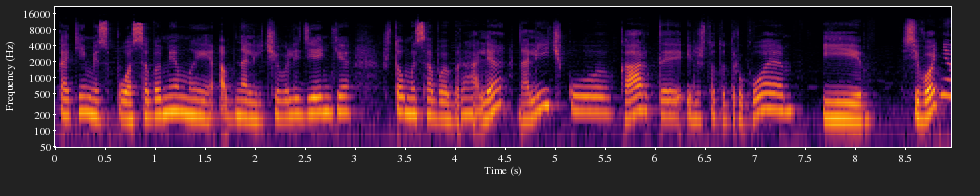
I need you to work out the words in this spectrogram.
какими способами мы обналичивали деньги, что мы с собой брали, наличку, карты или что-то другое. И сегодня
